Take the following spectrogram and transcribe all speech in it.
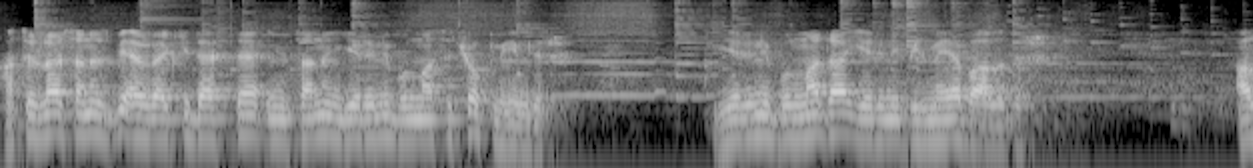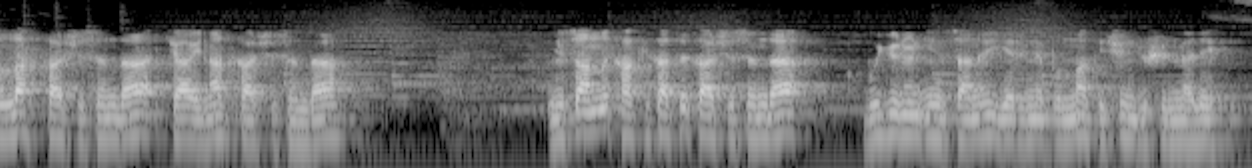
Hatırlarsanız bir evvelki derste insanın yerini bulması çok mühimdir. Yerini bulma da yerini bilmeye bağlıdır. Allah karşısında, kainat karşısında, insanlık hakikati karşısında bugünün insanı yerini bulmak için düşünmeli.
